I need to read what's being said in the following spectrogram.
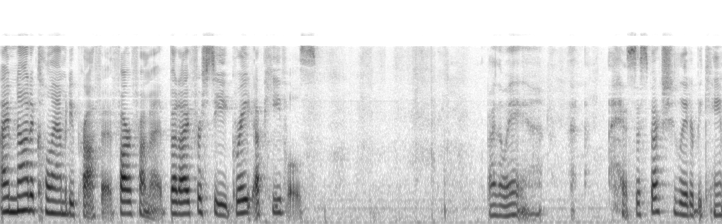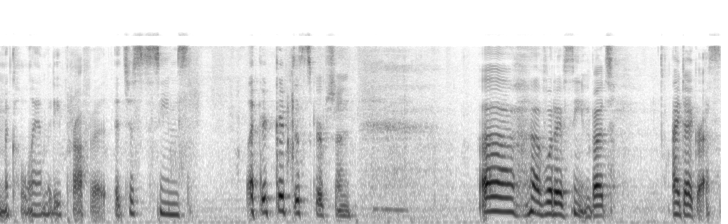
I am not a calamity prophet, far from it, but I foresee great upheavals by the way, I suspect she later became a calamity prophet. It just seems like a good description uh, of what I've seen, but I digress.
